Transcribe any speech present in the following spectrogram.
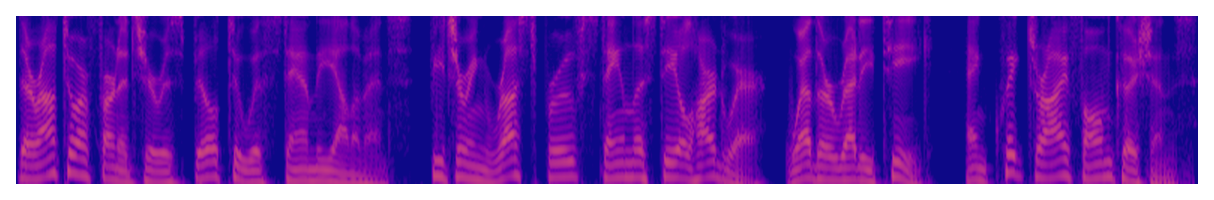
Their outdoor furniture is built to withstand the elements, featuring rust-proof stainless steel hardware, weather-ready teak, and quick-dry foam cushions.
